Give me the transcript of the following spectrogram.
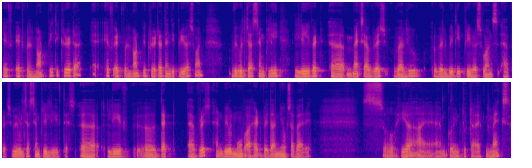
If it will not be the greater if it will not be greater than the previous one we will just simply leave it uh, max average value will be the previous one's average. We will just simply leave this uh, leave uh, that average and we will move ahead with a new subarray so here I am going to type max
